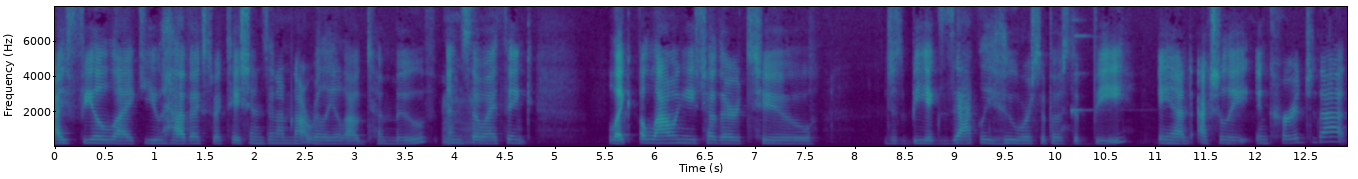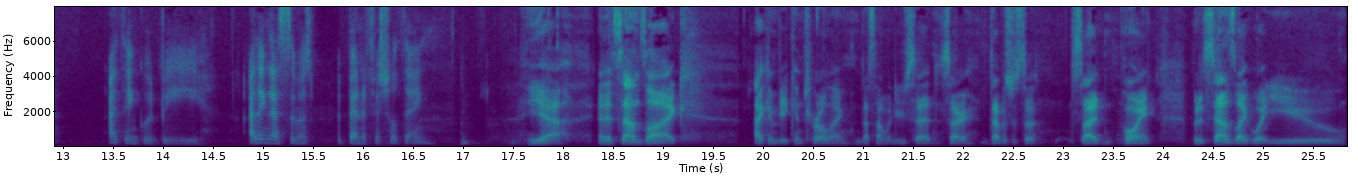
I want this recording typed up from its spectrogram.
I feel like you have expectations and I'm not really allowed to move. Mm-hmm. And so I think like allowing each other to just be exactly who we're supposed to be and actually encourage that, I think would be I think that's the most beneficial thing. Yeah. And it sounds like I can be controlling. That's not what you said. Sorry. That was just a side point. But it sounds like what you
